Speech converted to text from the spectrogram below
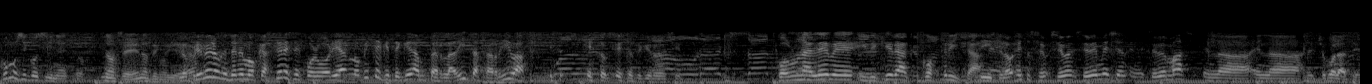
¿cómo se cocina esto? No sé, no tengo idea. Lo primero que tenemos que hacer es espolvorearlo. ¿Viste que te quedan perladitas arriba? Es- Esto, esto te quiero decir. Con una leve y ligera costrita. Sí, lo- esto se, se ve, se ve mes- se ve más en la, en la del chocolate.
